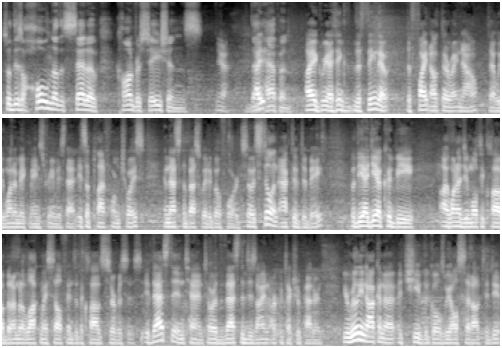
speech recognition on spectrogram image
So there's a whole nother set of conversations yeah. that I, happen. I agree, I think the thing that, the fight out there right now that we want to make mainstream is that it's a platform choice and that's the best way to go forward. So it's still an active debate, but the idea could be, I want to do multi-cloud, but I'm going to lock myself into the cloud services. If that's the intent, or that's the design architecture pattern, you're really not going to achieve the goals we all set out to do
